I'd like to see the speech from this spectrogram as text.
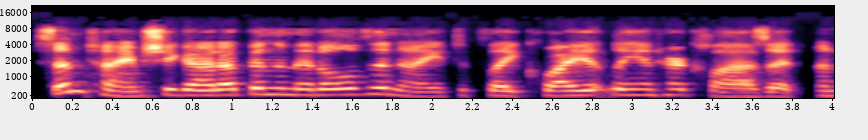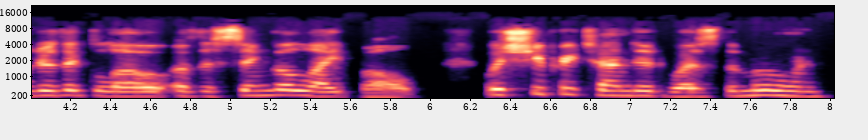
Sometimes she got up in the middle of the night to play quietly in her closet under the glow of the single light bulb, which she pretended was the moon.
